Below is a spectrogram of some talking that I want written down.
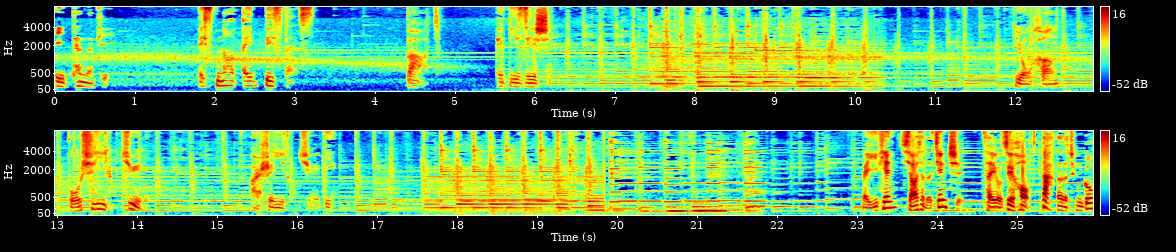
Eternity is not a distance, but a decision. 永恒不是一种距离，而是一种决定。每一天小小的坚持，才有最后大大的成功。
